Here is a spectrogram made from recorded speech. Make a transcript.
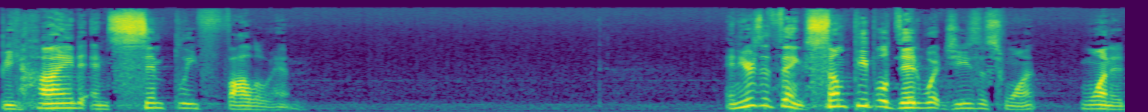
behind and simply follow him. And here's the thing some people did what Jesus want, wanted,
